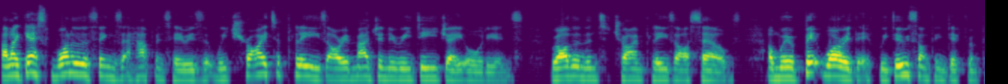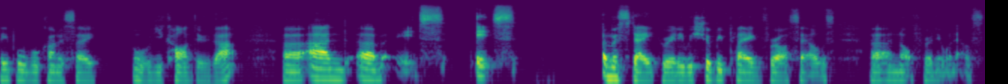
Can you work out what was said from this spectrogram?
And I guess one of the things that happens here is that we try to please our imaginary DJ audience rather than to try and please ourselves. And we're a bit worried that if we do something different, people will kind of say, oh, you can't do that. Uh, and um, it's, it's a mistake, really. We should be playing for ourselves uh, and not for anyone else.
